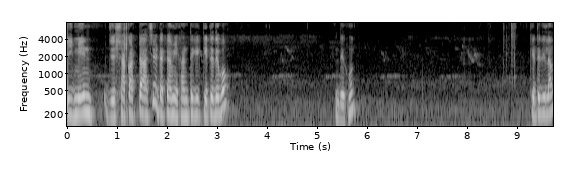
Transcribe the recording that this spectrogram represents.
এই মেন যে শাকারটা আছে, এটাকে আমি এখান থেকে কেটে দেব। দেখুন। কেটে দিলাম।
